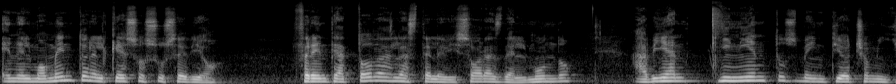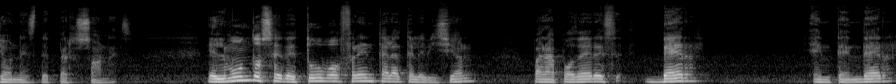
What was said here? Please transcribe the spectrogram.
en el momento en el que eso sucedió, frente a todas las televisoras del mundo, habían 528 millones de personas. El mundo se detuvo frente a la televisión para poder ver, entender,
